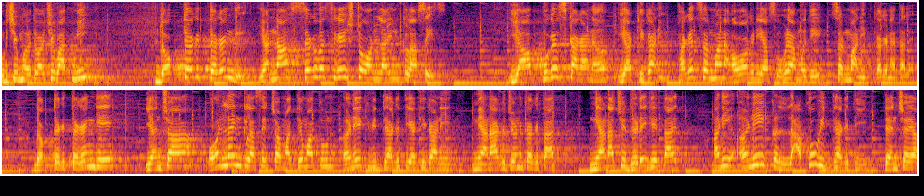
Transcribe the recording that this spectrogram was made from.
पुढची महत्त्वाची बातमी डॉक्टर तरंगे यांना सर्वश्रेष्ठ ऑनलाईन क्लासेस या पुरस्कारानं या ठिकाणी भारत सन्मान अवॉर्ड या सोहळ्यामध्ये सन्मानित करण्यात आलंय. डॉक्टर तरंगे यांच्या ऑनलाईन क्लासेसच्या माध्यमातून अनेक विद्यार्थी या ठिकाणी ज्ञानार्जन करतात ज्ञानाचे धडे घेत आहेत आणि अनेक लाखो विद्यार्थी त्यांच्या या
